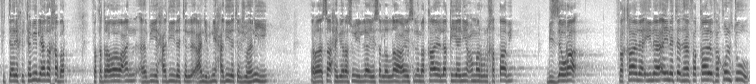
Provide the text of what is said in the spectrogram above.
في التاريخ الكبير لهذا الخبر. فقد رواه عن أبي حديدة عن ابن حديدة الجهني صاحب رسول الله صلى الله عليه وسلم قال لقيني عمر بن الخطاب بالزوراء. فقال إلى أين تذهب؟ فقال فقلت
